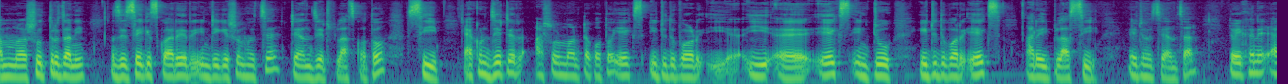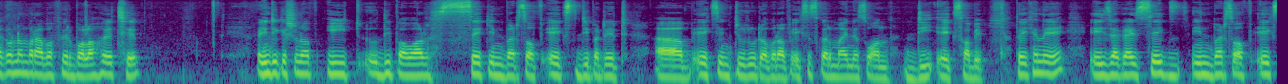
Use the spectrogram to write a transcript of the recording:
আমরা সূত্র জানি যে সেক স্কোয়ারের ইন্টিগ্রেশন হচ্ছে টেন জেড প্লাস কত সি এখন জেটের আসল মানটা কত? X e to the power x into e to the power x আর এই প্লাস সি এটা হচ্ছে অ্যান্সার তো এখানে এগারো নম্বর আবার ফের বলা হয়েছে integration of e to the power sec inverse of x ডিপার্টেড x into root over of x square minus one d x হবে। তো এখানে এই জায়গায় সেক্স ইনভার্স অফ এক্স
